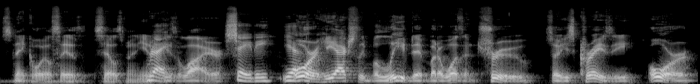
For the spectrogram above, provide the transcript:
snake oil sales, salesman. You know, Right. he's a liar. Shady. Yeah. Or he actually believed it, but it wasn't true, so he's crazy. Or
